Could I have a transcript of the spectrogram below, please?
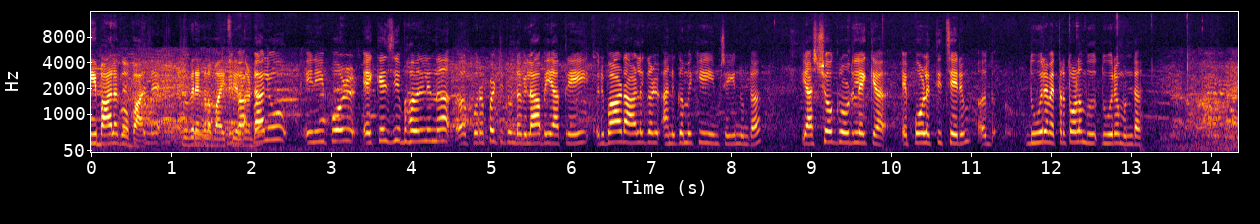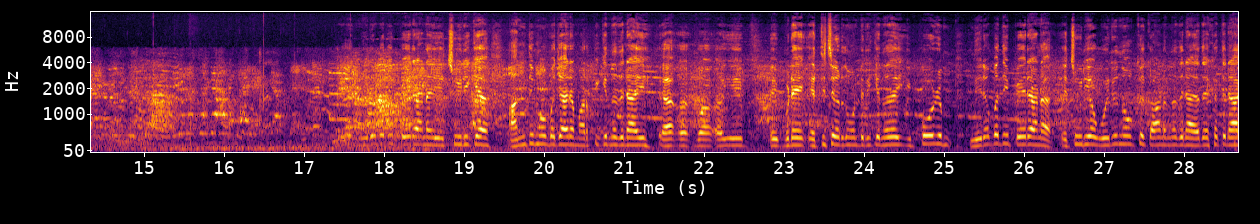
ബി ബാലഗോപാൽ. വിവരങ്ങളുമായി ചേരുന്നുണ്ട്. ബാലു ഇനിയിപ്പോൾ എ കെ ജി ഭവനിൽ നിന്ന് പുറപ്പെട്ടിട്ടുണ്ട് വിലാപയാത്രയെ. ഒരുപാട് ആളുകൾ അനുഗമിക്കുകയും ചെയ്യുന്നുണ്ട്. ഈ അശോക് റോഡിലേക്ക് എപ്പോൾ എത്തിച്ചേരും? ദൂരം എത്രത്തോളം ദൂരമുണ്ട്? നിരവധി പേരാണ് യെച്ചൂരിക്ക് അന്തിമോപചാരം അർപ്പിക്കുന്നതിനായി ഈ ഇവിടെ എത്തിച്ചേർന്നുകൊണ്ടിരിക്കുന്നത്. ഇപ്പോഴും നിരവധി പേരാണ് യെച്ചൂരിയെ ഒരു നോക്ക് കാണുന്നതിനായി അദ്ദേഹത്തിന് ആ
